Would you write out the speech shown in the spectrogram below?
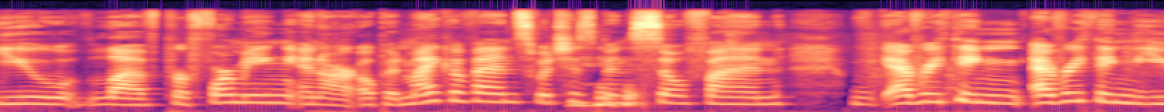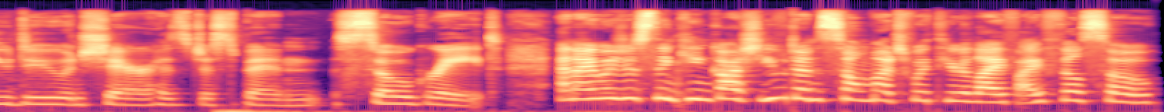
you love performing in our open mic events, which has been so fun. Everything, everything that you do and share has just been so great. And I was just thinking, gosh, you've done so much with your life. I feel so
